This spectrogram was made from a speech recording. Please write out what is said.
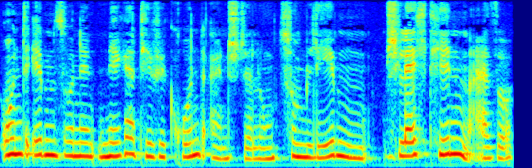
Und eben so eine negative Grundeinstellung zum Leben schlechthin. Also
